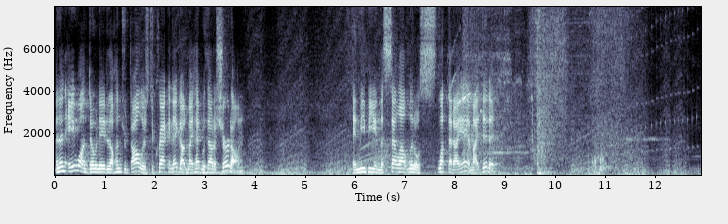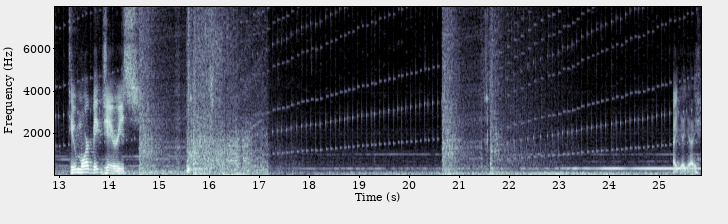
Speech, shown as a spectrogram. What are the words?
And then A1 donated $100 to crack an egg on my head without a shirt on. And me being the sellout little slut that I am, I did it. Two more big Jerry's. Ay, ay, ay.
